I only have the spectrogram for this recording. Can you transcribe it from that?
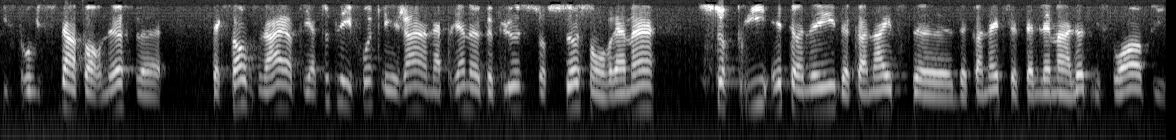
qui se trouve ici dans Port-Neuf. c'est extraordinaire. Puis à toutes les fois que les gens en apprennent un peu plus sur ça, sont vraiment surpris, étonnés de connaître de connaître cet élément-là de l'histoire. Puis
